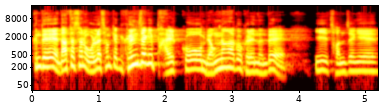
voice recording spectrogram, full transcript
근데 나타샤는 원래 성격이 굉장히 밝고 명랑하고 그랬는데 이 전쟁의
